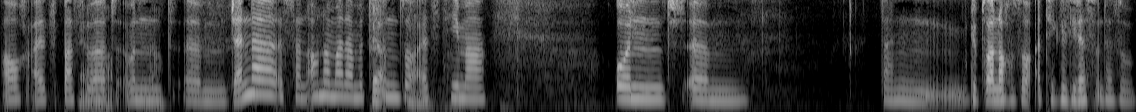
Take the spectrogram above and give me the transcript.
auch als Buzzword Ja, und ähm, Gender ist dann auch nochmal damit Ja. drin, so als Thema. Und ähm, dann gibt's auch noch so Artikel, die das unter so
